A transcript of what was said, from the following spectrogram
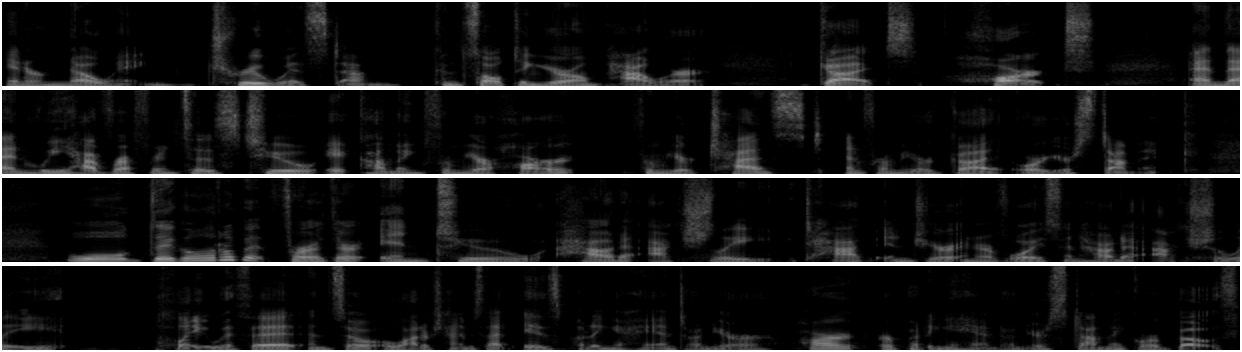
inner knowing, true wisdom, consulting your own power, gut, heart. And then we have references to it coming from your heart, from your chest, and from your gut or your stomach. We'll dig a little bit further into how to actually tap into your inner voice and how to actually play with it. And so a lot of times that is putting a hand on your heart or putting a hand on your stomach or both.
